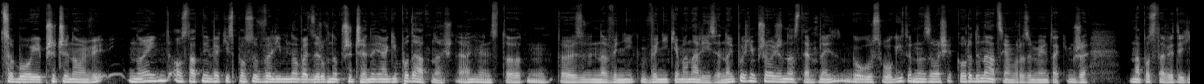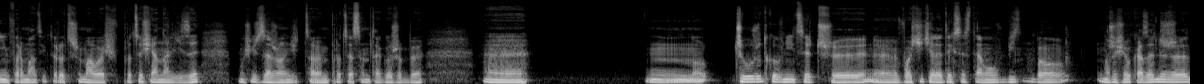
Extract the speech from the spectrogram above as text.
co było jej przyczyną, no i ostatnim w jaki sposób wyeliminować zarówno przyczyny, jak i podatność. Tak? Więc to, to jest wynik, wynikiem analizy. No i później przechodzi do następnej usługi, która nazywa się koordynacją w rozumieniu takim, że na podstawie tych informacji, które otrzymałeś w procesie analizy, musisz zarządzić całym procesem tego, żeby e, no, czy użytkownicy, czy e, właściciele tych systemów, bo może się okazać, że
